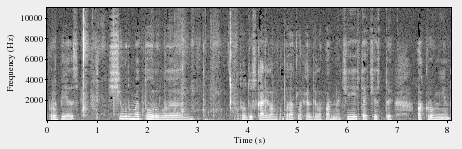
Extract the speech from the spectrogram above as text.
probez. Și următorul uh, produs care l-am cumpărat la fel de la farmacie este acest acromin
